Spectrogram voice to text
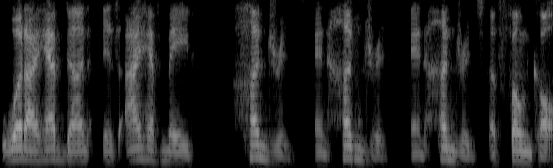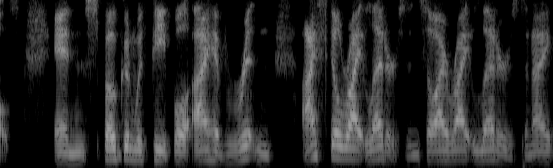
what I have done is I have made hundreds and hundreds and hundreds of phone calls and spoken with people. I have written i still write letters and so i write letters and i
